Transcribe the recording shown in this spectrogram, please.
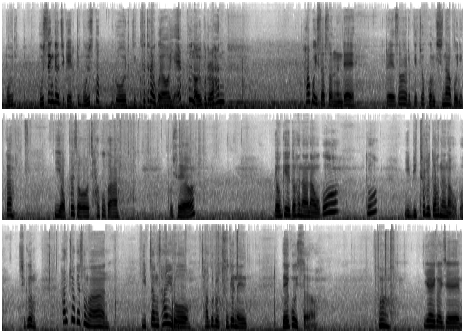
못, 못생겨지게 이렇게 몬스터로 이렇게 크더라고요. 예쁜 얼굴을 한 하고 있었었는데 그래서 이렇게 조금 지나 보니까 이 옆에서 자구가 보세요. 여기에도 하나 나오고 또 이 밑으로도 하나 나오고 지금 한쪽에서만 입장 사이로 자구를 두개 내, 내고 있어요. 어, 이 아이가 이제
